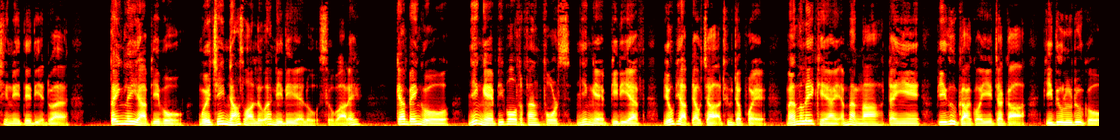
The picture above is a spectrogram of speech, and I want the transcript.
ရှိနေသေးသည့်အတွက်သိန်း400ပြေးဖို့ငွေချင်းများစွာလိုအပ်နေသေးတယ်လို့ဆိုပါတယ်။ကမ်ပိန်းကိုမြင့်ငယ် People Defense Force မြင့်ငယ် PDF မြို့ပြပျောက်ကြားအထူးတပ်ဖွဲ့မန္တလေးခရိုင်အမှတ်9တရင်ပြည်သူ့ကာကွယ်ရေးတပ်ကပြည်သူလူထုကို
